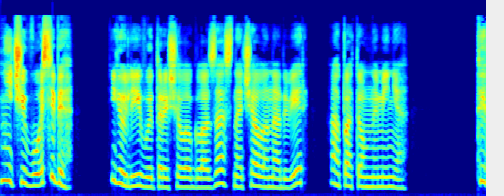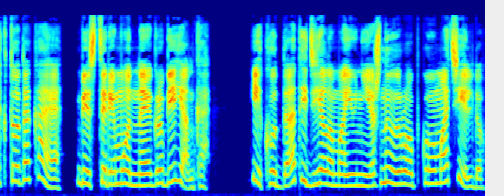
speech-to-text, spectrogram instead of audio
Ничего себе, Юли вытаращила глаза сначала на дверь, а потом на меня. Ты кто такая, бесцеремонная грубиянка? И куда ты дела мою нежную робкую Матильду?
